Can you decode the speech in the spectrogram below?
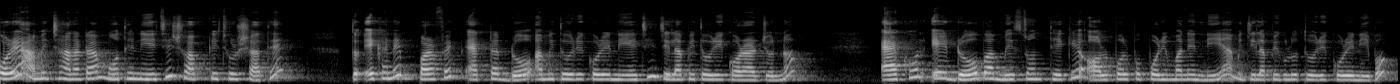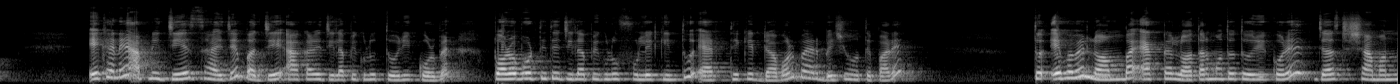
করে আমি ছানাটা মথে নিয়েছি সব কিছুর সাথে। তো এখানে পারফেক্ট একটা ডো আমি তৈরি করে নিয়েছি জিলাপি তৈরি করার জন্য। এখন এই ডো বা মিশ্রণ থেকে অল্প অল্প পরিমাণে নিয়ে আমি জিলাপিগুলো তৈরি করে নিব। এখানে আপনি যে সাইজে বা যে আকারে জিলাপিগুলো তৈরি করবেন, পরবর্তীতে জিলাপিগুলো ফুলে কিন্তু এর থেকে ডাবল বা এর বেশি হতে পারে। তো এভাবে লম্বা একটা লতার মতো তৈরি করে জাস্ট সামান্য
